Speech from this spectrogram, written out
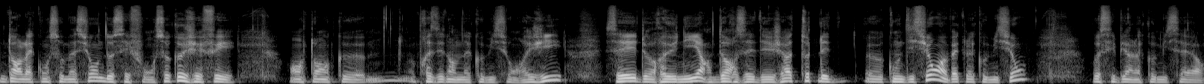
dans la consommation de ces fonds. Ce que j'ai fait en tant que euh, président de la commission régie, c'est de réunir d'ores et déjà toutes les euh, conditions avec la commission aussi bien la commissaire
